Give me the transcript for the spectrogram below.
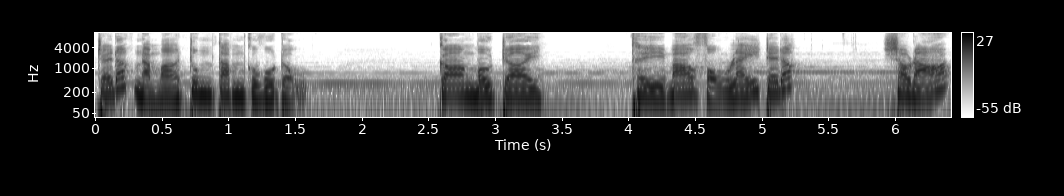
trái đất nằm ở trung tâm của vũ trụ. Còn bầu trời thì bao phủ lấy trái đất. Sau đó,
